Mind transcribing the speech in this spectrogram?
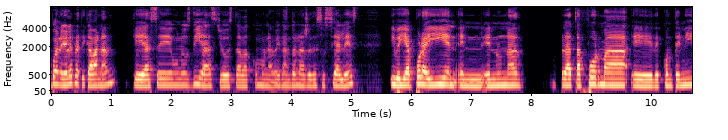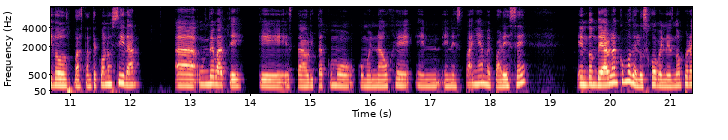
bueno, yo le platicaba a Nan que hace unos días yo estaba como navegando en las redes sociales y veía por ahí en, una plataforma eh, de contenidos bastante conocida un debate que está ahorita como, como en auge en, España, me parece, en donde hablan como de los jóvenes, ¿no? Pero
